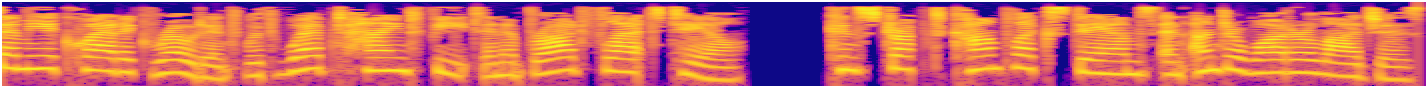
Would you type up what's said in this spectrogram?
semi-aquatic rodent with webbed hind feet and a broad flat tail. Construct complex dams and underwater lodges.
